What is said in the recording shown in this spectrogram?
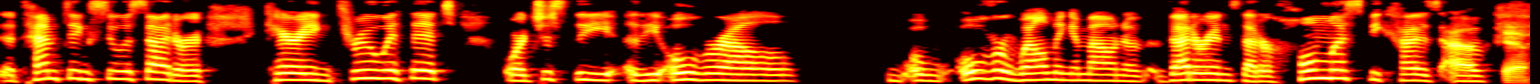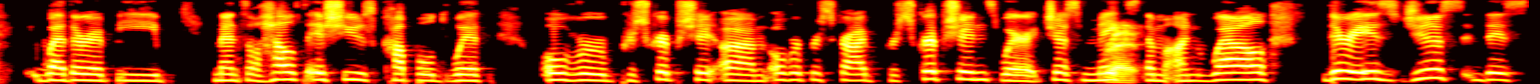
attempting suicide or carrying through with it or just the the overall overwhelming amount of veterans that are homeless because of yeah. whether it be mental health issues coupled with over prescription um, over prescribed prescriptions where it just makes right. them unwell there is just this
